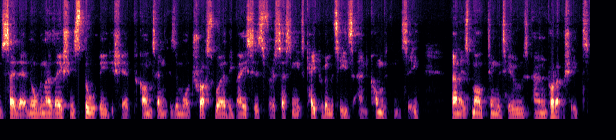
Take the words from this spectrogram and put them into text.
say that an organization's thought leadership content is a more trustworthy basis for assessing its capabilities and competency than its marketing materials and product sheets.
